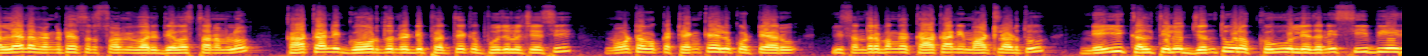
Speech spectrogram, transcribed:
కళ్యాణ వెంకటేశ్వర స్వామి వారి దేవస్థానంలో కాకాని గోవర్ధన్ రెడ్డి ప్రత్యేక పూజలు చేసి నూట ఒక్క టెంకాయలు కొట్టారు. ఈ సందర్భంగా కాకాని మాట్లాడుతూ నెయ్యి కల్తీలో జంతువుల కొవ్వు లేదని సిబిఐ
